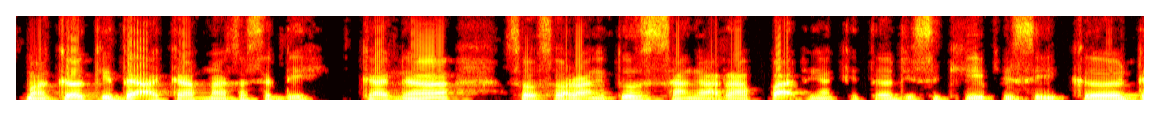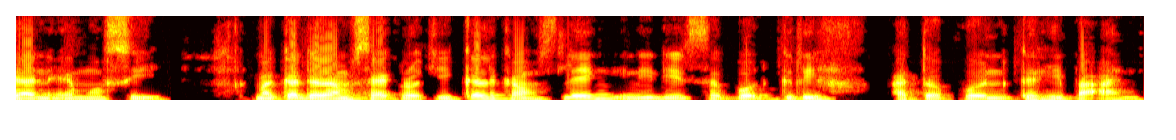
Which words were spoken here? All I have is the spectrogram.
maka kita akan merasa sedih kerana seseorang itu sangat rapat dengan kita di segi fizikal dan emosi. Maka dalam psychological counselling ini disebut grief ataupun kehibaan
